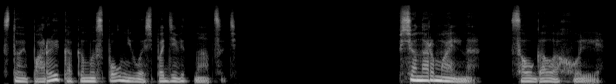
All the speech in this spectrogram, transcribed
с той поры, как им исполнилось по девятнадцать. Все нормально», — солгала Холли.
